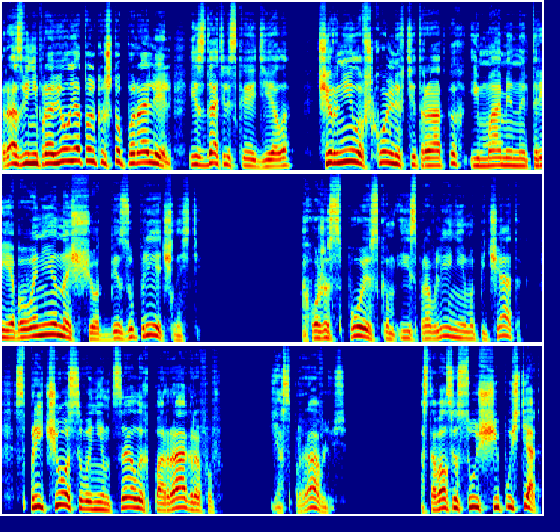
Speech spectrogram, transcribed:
Разве не провел я только что параллель издательское дело, чернила в школьных тетрадках и мамины требования насчет безупречности? Похоже, с поиском и исправлением опечаток, с причесыванием целых параграфов я справлюсь. Оставался сущий пустяк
